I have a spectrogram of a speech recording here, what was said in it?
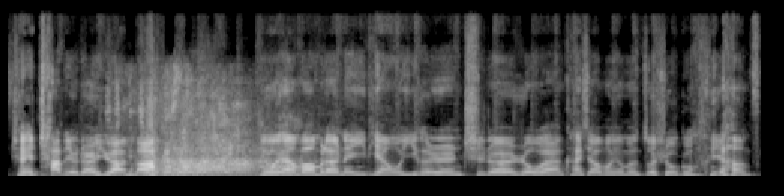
这也差的有点远吧。永远忘不了那一天，我一个人吃着肉丸，看小朋友们做手工的样子。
